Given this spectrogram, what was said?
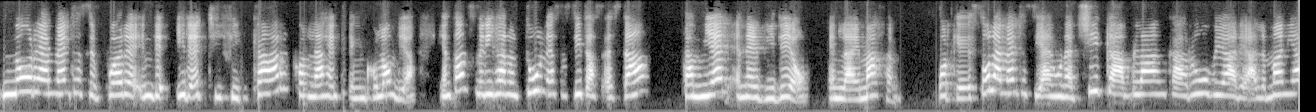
no realmente se puede identificar con la gente en Colombia. Y entonces me dijeron, tú necesitas estar también en el video, en la imagen, porque solamente si hay una chica blanca, rubia de Alemania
